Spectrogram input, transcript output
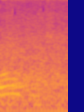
Golden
